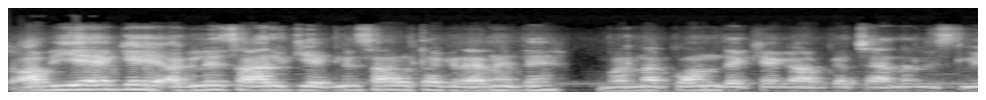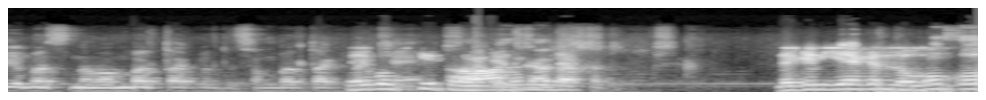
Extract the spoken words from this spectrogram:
तो अब ये है कि अगले साल की अगले साल तक रहने दें वरना कौन देखेगा आपका चैनल इसलिए बस नवंबर तक और दिसंबर तक लेकिन ये है कि लोगों को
